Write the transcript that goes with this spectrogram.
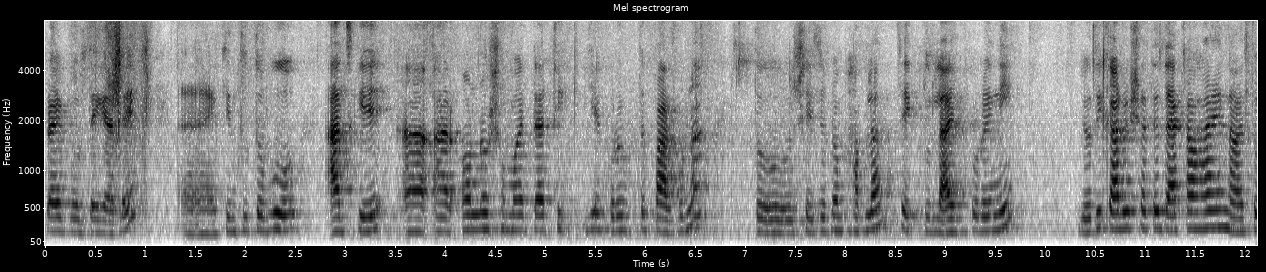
প্রায় বলতে গেলে। কিন্তু তবুও আজকে আর অন্য সময়টা ঠিক ইয়ে করে উঠতে পারব না। তো সেই জন্য ভাবলাম যে একটু লাইভ করে নিই। যদি কারোর সাথে দেখা হয়, নয়তো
